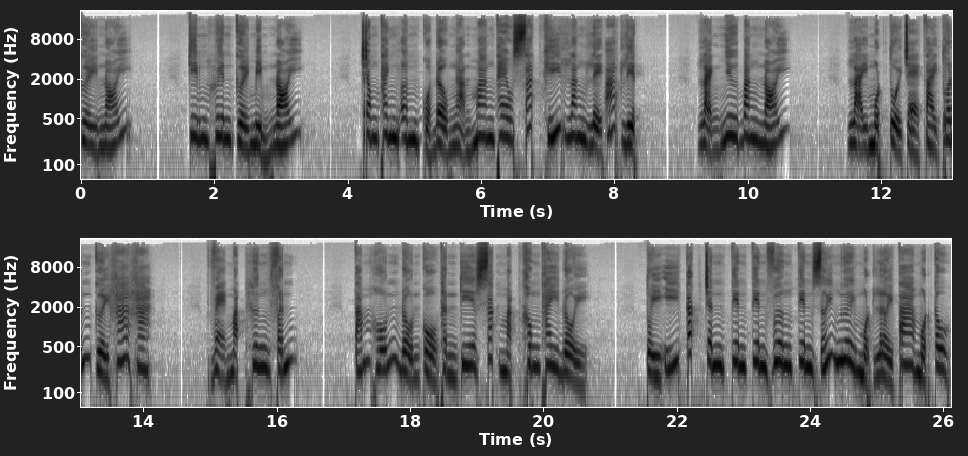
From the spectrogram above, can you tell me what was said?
cười nói. Kim Huyên cười mỉm nói. Trong thanh âm của đầu ngạn mang theo sát khí lăng lệ ác liệt. Lạnh như băng nói. Lại một tuổi trẻ tài tuấn cười ha ha. Vẻ mặt hưng phấn. Tám hỗn độn cổ thần kia sắc mặt không thay đổi. Tùy ý các chân tiên tiên vương tiên giới ngươi một lời ta một câu.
